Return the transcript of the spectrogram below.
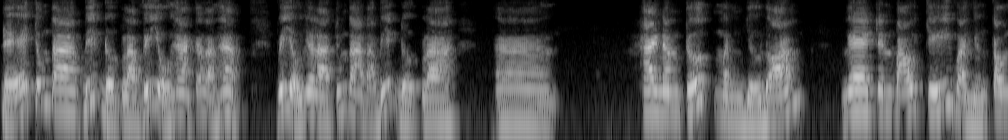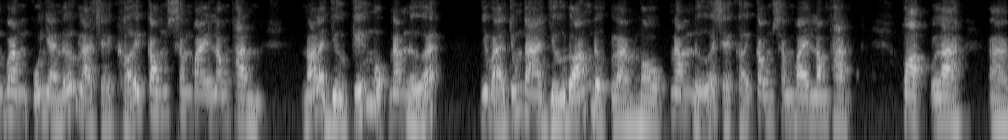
Để chúng ta biết được là ví dụ ha các bạn ha ví dụ như là chúng ta đã biết được là à, hai năm trước mình dự đoán nghe trên báo chí và những công văn của nhà nước là sẽ khởi công sân bay Long Thành nó là dự kiến một năm nữa như vậy chúng ta dự đoán được là một năm nữa sẽ khởi công sân bay Long Thành hoặc là à,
